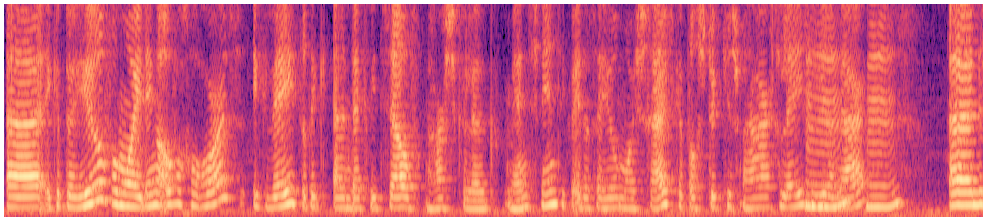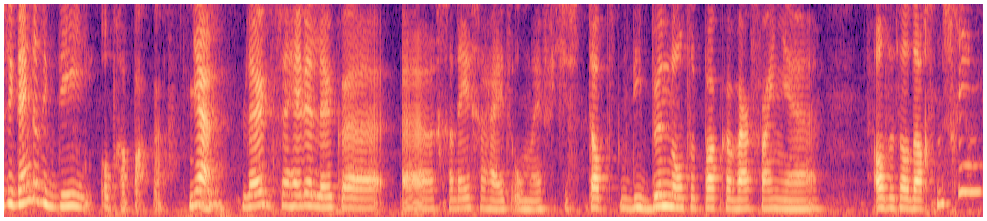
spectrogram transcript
Eh, ik heb er heel veel mooie dingen over gehoord. Ik weet dat ik Ellen Dekwits zelf een hartstikke leuk mens vind. Ik weet dat zij heel mooi schrijft. Ik heb wel stukjes van haar gelezen hier en daar. Mhm. Eh, dus ik denk dat ik die op ga pakken. Ja, leuk. Het is een hele leuke eh, gelegenheid om eventjes dat, die bundel te pakken waarvan je altijd al dacht, misschien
